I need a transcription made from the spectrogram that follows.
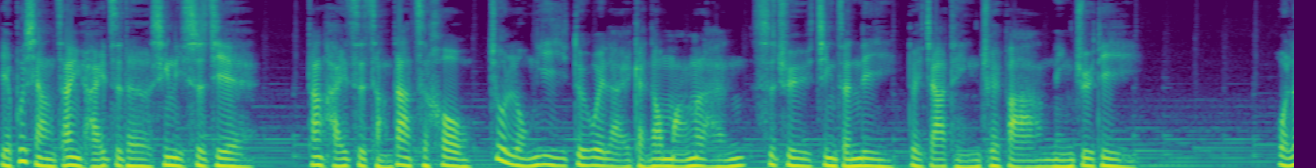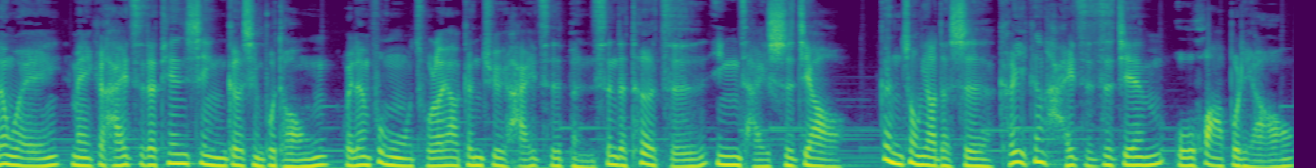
也不想参与孩子的心理世界。当孩子长大之后，就容易对未来感到茫然，失去竞争力，对家庭缺乏凝聚力。我认为每个孩子的天性、个性不同，为人父母除了要根据孩子本身的特质因材施教，更重要的是可以跟孩子之间无话不聊，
